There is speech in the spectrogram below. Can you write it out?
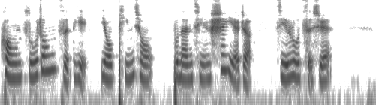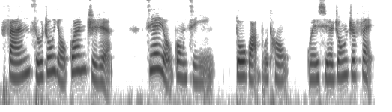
恐族中子弟有贫穷不能请师爷者，即入此学。凡族中有官之人，皆有供给银，多寡不同，为学中之费。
